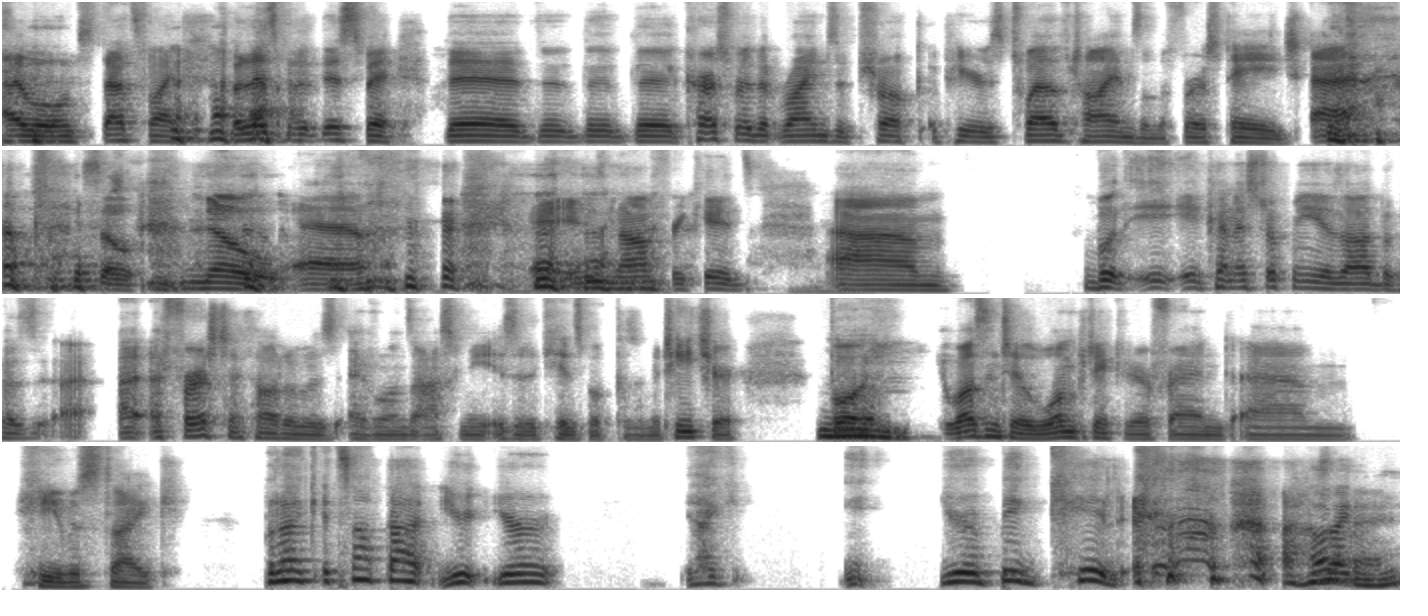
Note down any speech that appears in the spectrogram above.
I won't. That's fine. But let's put it this way: the, the the the curse word that rhymes with truck appears twelve times on the first page. Uh, so no, um, it is not for kids. Um, but it, it kind of struck me as odd because I, at first I thought it was everyone's asking me, "Is it a kids book?" Because I'm a teacher. But mm. it wasn't until one particular friend, um, he was like, "But like, it's not that you're you're like you're a big kid. I was okay. like,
